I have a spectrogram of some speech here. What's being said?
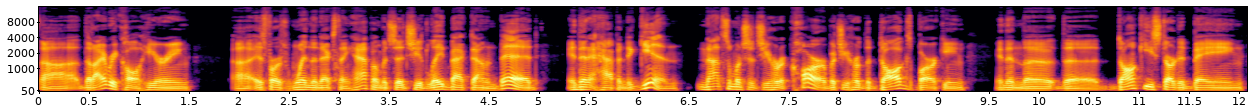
uh, that I recall hearing uh, as far as when the next thing happened, but said she had laid back down in bed, and then it happened again. Not so much that she heard a car, but she heard the dogs barking, and then the the donkey started baying,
